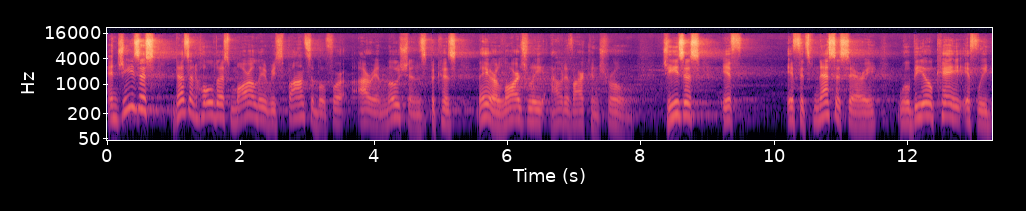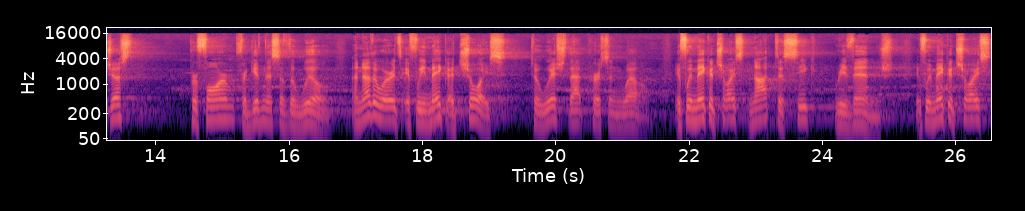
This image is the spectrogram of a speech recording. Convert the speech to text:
And Jesus doesn't hold us morally responsible for our emotions because they are largely out of our control. Jesus, if, if it's necessary, will be okay if we just perform forgiveness of the will. In other words, if we make a choice to wish that person well, if we make a choice not to seek revenge, if we make a choice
